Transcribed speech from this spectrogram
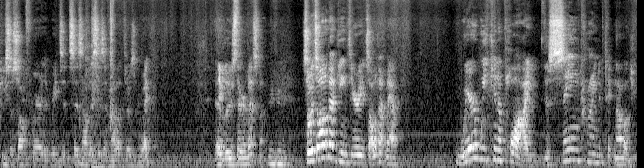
piece of software that reads it and says, "No, this isn't valid," throws it away, they lose their investment. Mhm. So it's all about game theory, it's all about math. Where we can apply the same kind of technology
